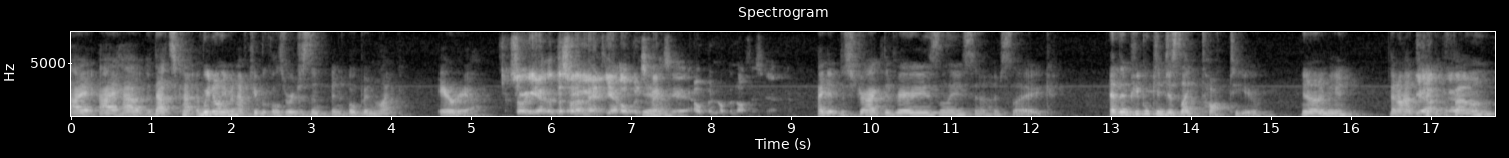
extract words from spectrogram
I I have. That's kind. Of, we don't even have cubicles. We're just an, an open like area. Sorry. Yeah, that's what I meant. Yeah, open space. Yeah, yeah open open office. Yeah. I get distracted very easily, so it's like, and then people can just like talk to you. You know what I mean? They don't have to yeah, pick up the yeah. phone.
